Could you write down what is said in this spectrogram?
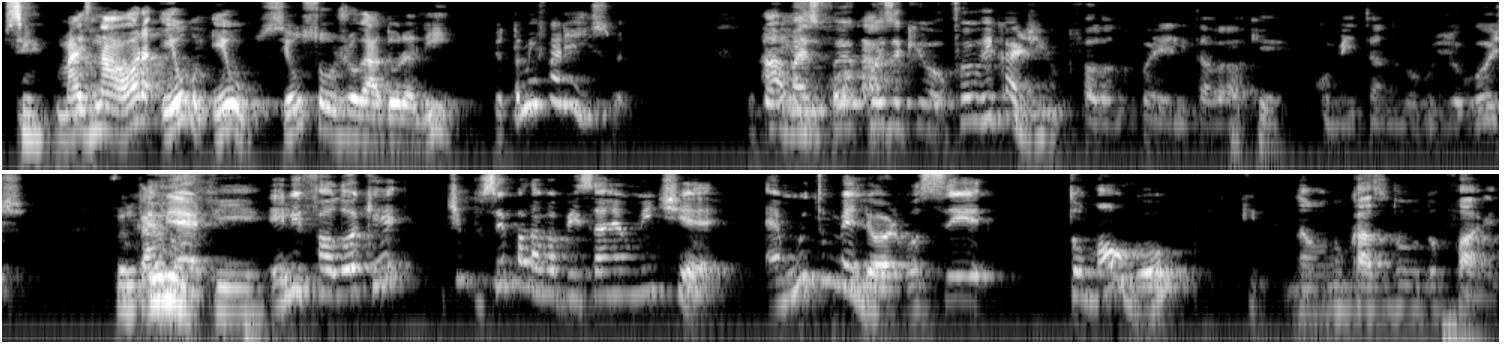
Sim. Mas na hora, eu, eu, se eu sou o jogador ali, eu também faria isso, velho. Ah, mas que foi a coisa que. eu- Foi o Ricardinho que falou, não foi? Ele tava Ok. comentando o jogo hoje. Foi o vi. Ele falou que, tipo, você parar pra pensar, realmente é. É muito melhor você tomar o gol, que, não, no caso do, do Fagner,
